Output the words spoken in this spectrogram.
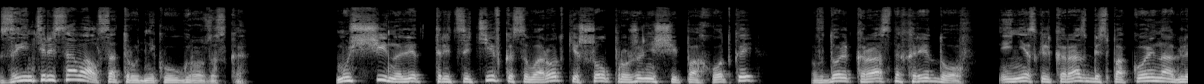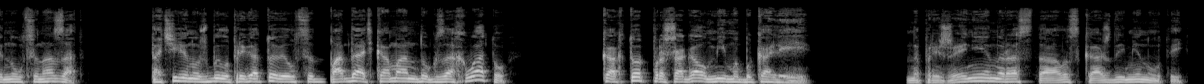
заинтересовал сотрудника угрозыска. Мужчина лет тридцати в косоворотке шел пружинищей походкой вдоль красных рядов и несколько раз беспокойно оглянулся назад. Точилин уж было приготовился подать команду к захвату, как тот прошагал мимо бакалеи. Напряжение нарастало с каждой минутой,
